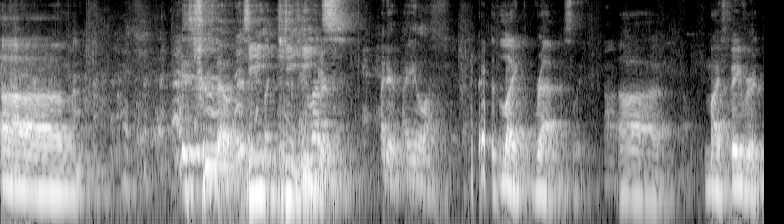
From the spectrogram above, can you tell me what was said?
Um, It's true though. There's he, like he eats, letters. I do. I eat a lot. like ravenously. Uh, my favorite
